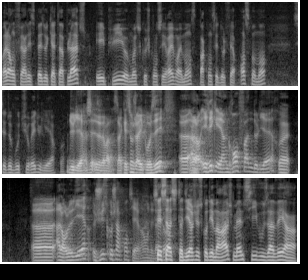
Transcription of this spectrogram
voilà, on fait un espèce de cataplasme et puis euh, moi ce que je conseillerais vraiment, par contre, c'est de le faire en ce moment, c'est de bouturer du lierre. Quoi. Du lierre, c'est voilà, c'est la question que j'allais poser. Euh, Voilà. Alors, Eric est un grand fan de lierre. Ouais. Euh, alors, le lierre jusqu'aux charpentières, hein, C'est ça, c'est-à-dire jusqu'au démarrage, même si vous avez un,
